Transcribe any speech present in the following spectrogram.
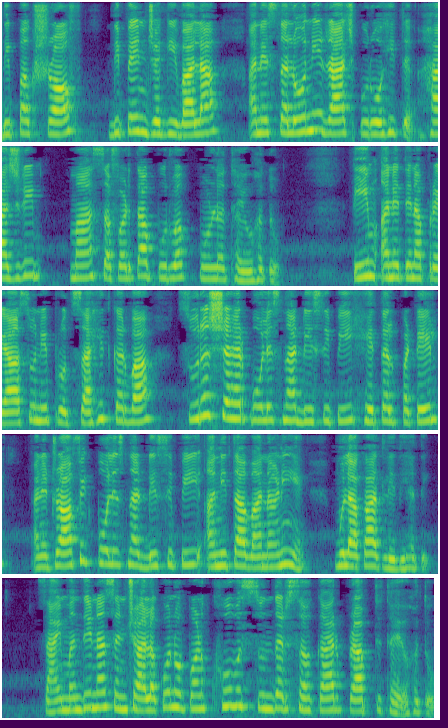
દીપક શ્રોફ, દીપેન જગીવાલા અને સલોની રાજપુરોહિત હાજરીમાં સફળતાપૂર્વક પૂર્ણ થયો હતો. ટીમ અને તેના પ્રયાસોને પ્રોત્સાહિત કરવા સુરત શહેર પોલીસના ડીસીપી હેતલ પટેલ અને ટ્રાફિક પોલીસના ડીસીપી અનિતા વાનાણીએ મુલાકાત લીધી હતી. સાંઈ મંદિરના સંચાલકોનો પણ ખૂબ સુંદર સહકાર પ્રાપ્ત થયો હતો.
